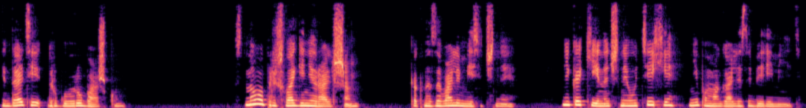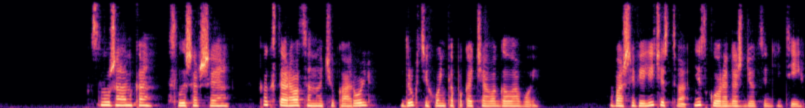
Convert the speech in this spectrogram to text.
и дать ей другую рубашку. Снова пришла генеральша, как называли месячные. Никакие ночные утехи не помогали забеременеть. Служанка, слышавшая, как старался ночью король, вдруг тихонько покачала головой. Ваше Величество не скоро дождется детей.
